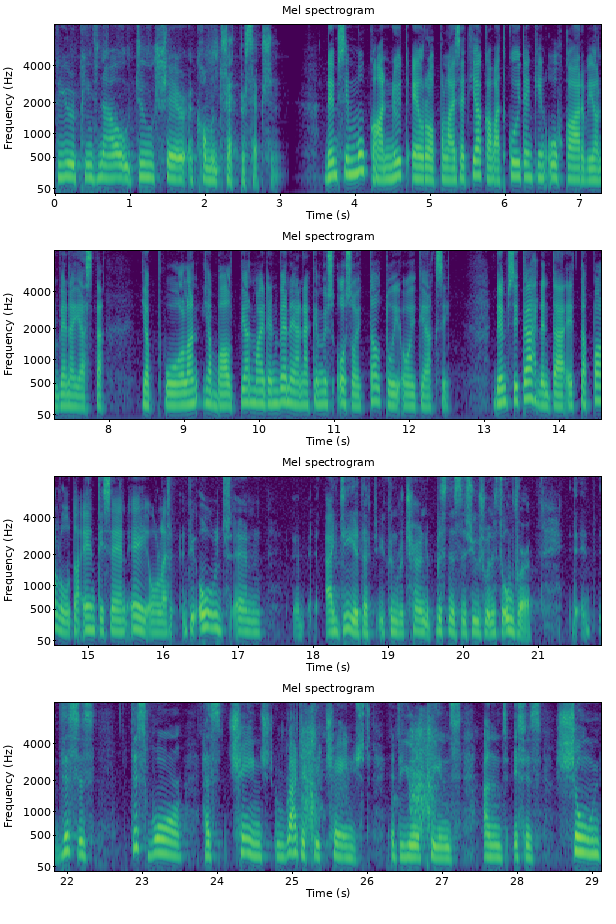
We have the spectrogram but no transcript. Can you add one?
the Europeans now do share a common threat perception. Demsin mukaan nyt eurooppalaiset jakavat kuitenkin uhka-arvion Venäjästä, ja Puolan ja Baltian maiden Venäjä-näkemys osoittautui oikeaksi. Dempsey tähdentää, että paluuta entiseen ei ole. The old um, idea that you can return business as usual is over. This is this war has changed, radically changed the Europeans, and it has shown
